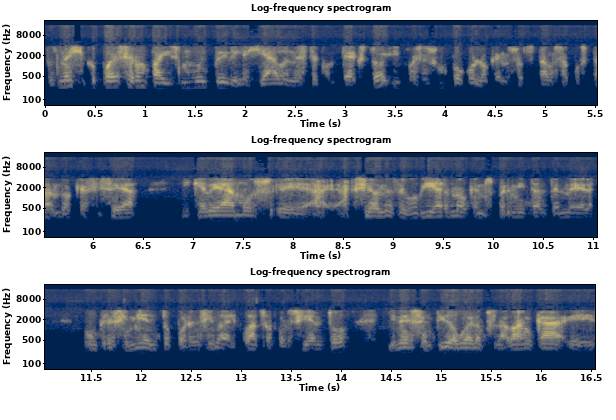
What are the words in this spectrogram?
pues México puede ser un país muy privilegiado en este contexto y pues es un poco lo que nosotros estamos apostando a que así sea y que veamos eh, acciones de gobierno que nos permitan tener un crecimiento por encima del 4% y en ese sentido, bueno, pues la banca eh,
